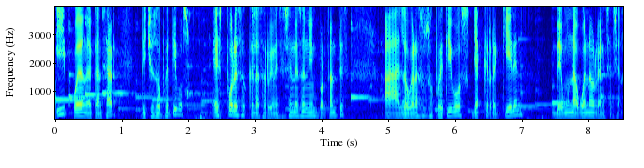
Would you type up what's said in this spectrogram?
y puedan alcanzar dichos objetivos. Es por eso que las organizaciones son importantes a lograr sus objetivos ya que requieren de una buena organización.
